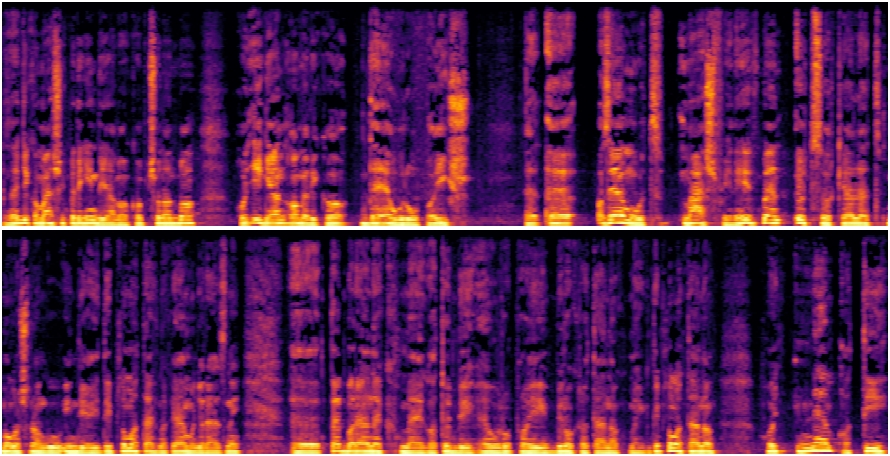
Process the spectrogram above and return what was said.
Az egyik, a másik pedig Indiával kapcsolatban, hogy igen, Amerika, de Európa is az elmúlt másfél évben ötször kellett magasrangú indiai diplomatáknak elmagyarázni Pep Barelnek, meg a többi európai bürokratának, meg diplomatának, hogy nem a ti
